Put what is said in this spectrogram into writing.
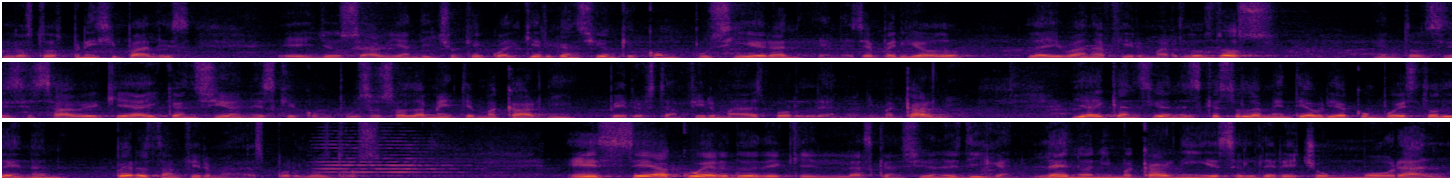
los dos principales, ellos habían dicho que cualquier canción que compusieran en ese periodo la iban a firmar los dos. Entonces se sabe que hay canciones que compuso solamente McCartney, pero están firmadas por Lennon y McCartney. Y hay canciones que solamente habría compuesto Lennon, pero están firmadas por los dos. Ese acuerdo de que las canciones digan Lennon y McCartney es el derecho moral.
